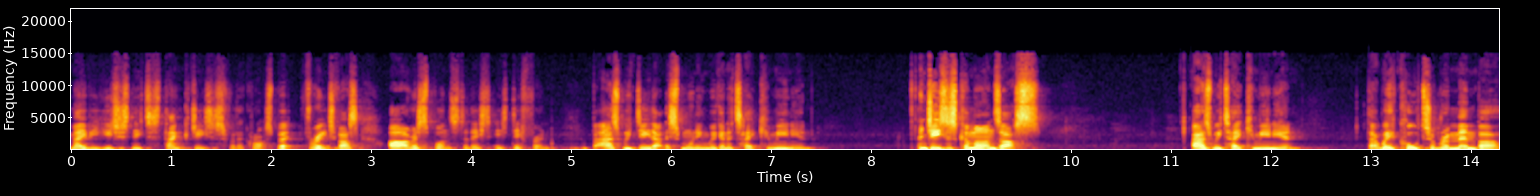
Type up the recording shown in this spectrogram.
Maybe you just need to thank Jesus for the cross. But for each of us, our response to this is different. But as we do that this morning, we're going to take communion. And Jesus commands us, as we take communion, that we're called to remember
